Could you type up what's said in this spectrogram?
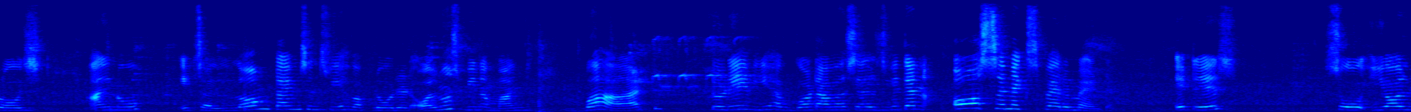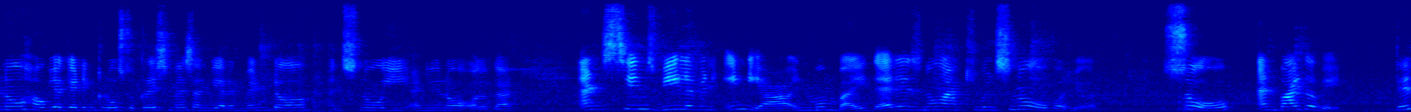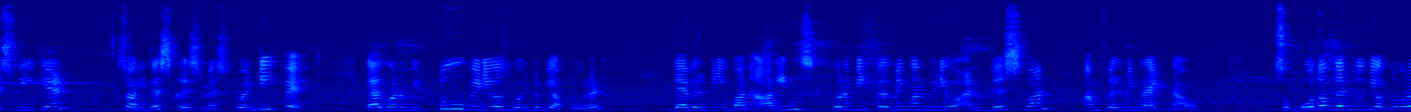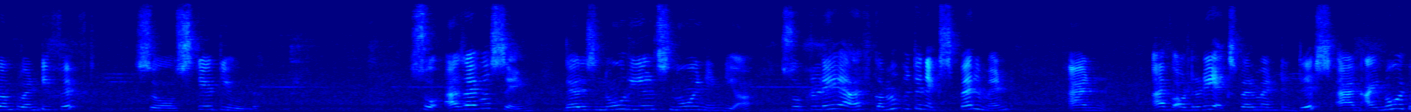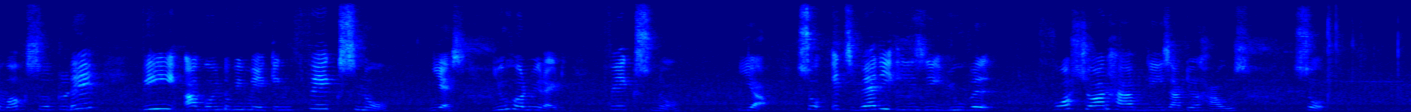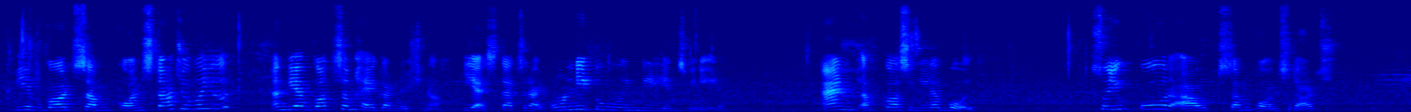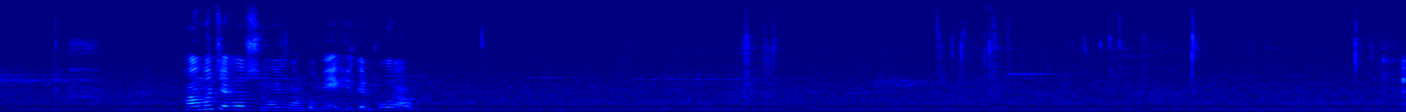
Crows. I know it's a long time since we have uploaded, almost been a month, but today we have got ourselves with an awesome experiment. It is so you all know how we are getting close to Christmas and we are in winter and snowy and you know all of that. And since we live in India, in Mumbai, there is no actual snow over here. So, and by the way, this weekend, sorry, this Christmas, 25th, there are going to be two videos going to be uploaded. There will be one Arin's going to be filming one video and this one I'm filming right now. So both of them will be uploaded on 25th. So stay tuned. So as I was saying, there is no real snow in India. So today I have come up with an experiment and I've already experimented this and I know it works. So today we are going to be making fake snow. Yes, you heard me right. Fake snow. Yeah. So it's very easy. You will for sure have these at your house. So we have got some cornstarch over here and we have got some hair conditioner yes that's right only two ingredients we need and of course you need a bowl so you pour out some cornstarch how much ever snow you want to make you can pour out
